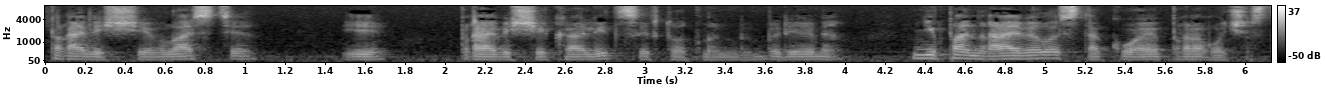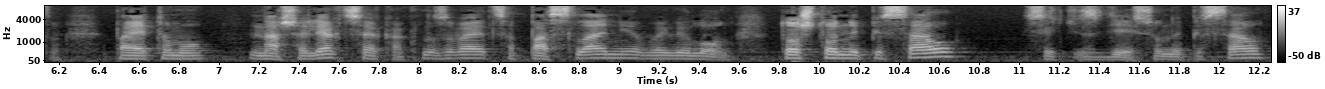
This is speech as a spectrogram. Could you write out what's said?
правящие власти и правящей коалиции в тот время не понравилось такое пророчество. Поэтому наша лекция, как называется, «Послание Вавилон». То, что он написал здесь, он написал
